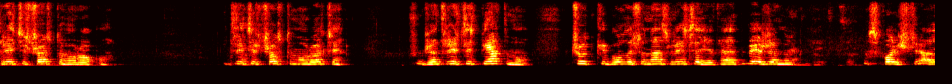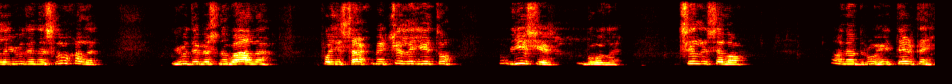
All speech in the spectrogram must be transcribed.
36-го року. У 36-му році, вже 35-му, чутки були, що нас виселять, виженуть з Польщі, але люди не слухали. Люди веснували по лісах. Ми ціле літо в лісі були, ціле село. А на другий тиждень,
